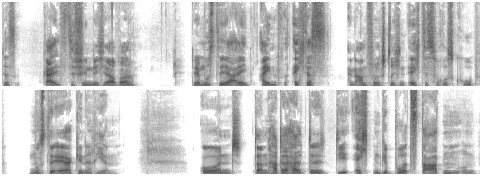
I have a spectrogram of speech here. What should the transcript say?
Das Geilste finde ich aber, der musste ja ein, ein echtes, in Anführungsstrichen echtes Horoskop, musste er generieren. Und dann hat er halt äh, die echten Geburtsdaten und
